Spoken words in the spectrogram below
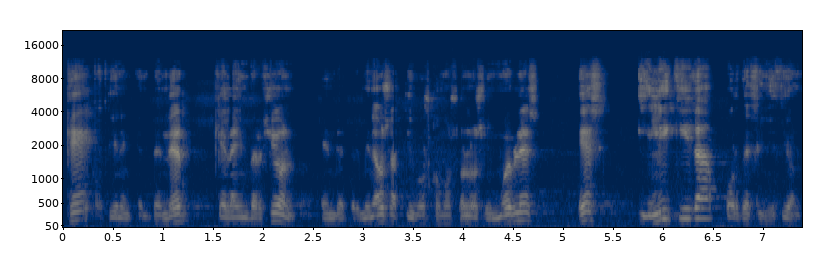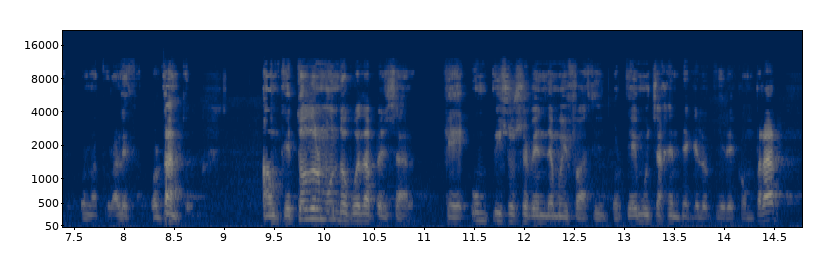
que, o tienen que entender, que la inversión en determinados activos, como son los inmuebles, es ilíquida por definición, por naturaleza. Por tanto, aunque todo el mundo pueda pensar que un piso se vende muy fácil porque hay mucha gente que lo quiere comprar,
